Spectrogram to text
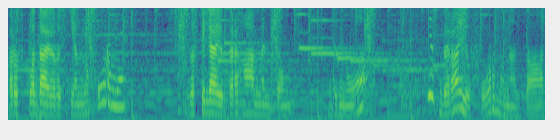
Розкладаю роз'ємну форму, застеляю пергаментом дно і збираю форму назад.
